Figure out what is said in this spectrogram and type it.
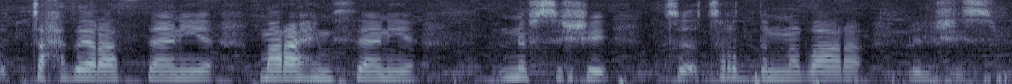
التحضيرات آه، الثانية مراهم ثانية نفس الشيء ترد النظارة للجسم.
